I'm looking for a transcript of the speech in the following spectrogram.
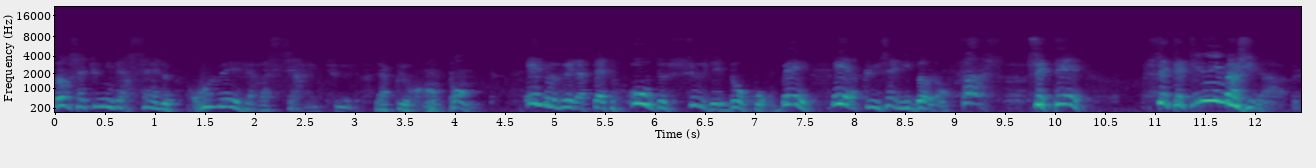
dans cette universelle ruée vers la servitude la plus rampante, élever la tête au-dessus des dos courbés et accuser l'idole en face, c'était. c'était inimaginable.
